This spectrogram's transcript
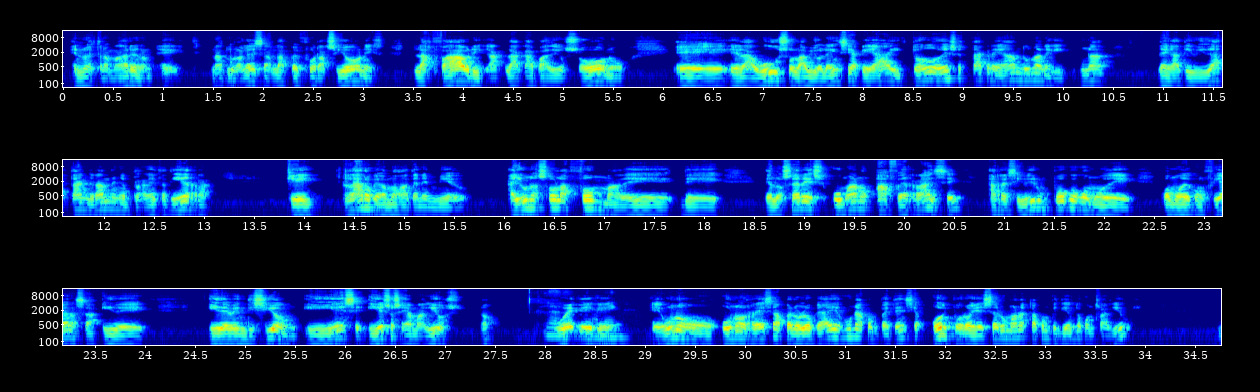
en nuestra madre eh, naturaleza, las perforaciones, las fábricas, la capa de ozono, eh, el abuso, la violencia que hay, todo eso está creando una, una negatividad tan grande en el planeta Tierra que claro que vamos a tener miedo. Hay una sola forma de, de, de los seres humanos aferrarse a recibir un poco como de, como de confianza y de, y de bendición, y, ese, y eso se llama Dios, ¿no? que, que, uno, uno reza, pero lo que hay es una competencia, hoy por hoy el ser humano está compitiendo contra Dios.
